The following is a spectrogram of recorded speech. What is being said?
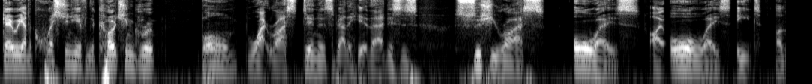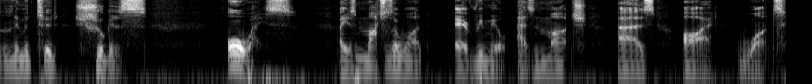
Okay, we have a question here from the coaching group. Boom, white rice dinner's about to hit that. This is sushi rice. Always, I always eat unlimited sugars. Always. I eat as much as I want every meal, as much as I want.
